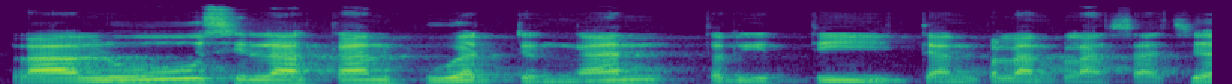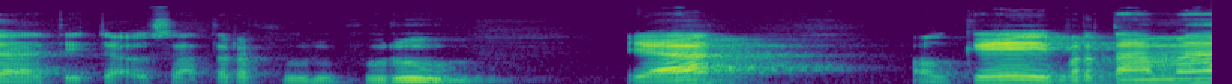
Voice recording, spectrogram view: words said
lalu silahkan buat dengan teliti dan pelan-pelan saja tidak usah terburu-buru ya Oke, pertama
